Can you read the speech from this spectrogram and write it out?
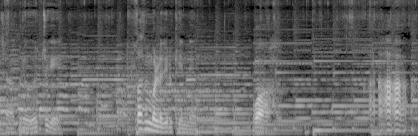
자 그리고 이쪽에 톱 사슴벌레도 이렇게 있네요 와 아아 아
